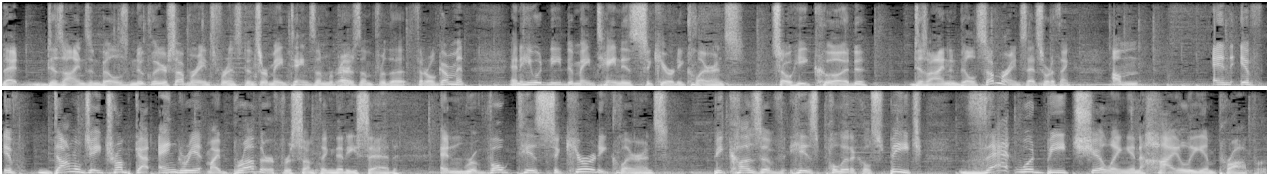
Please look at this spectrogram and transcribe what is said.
that designs and builds nuclear submarines, for instance, or maintains them, repairs them for the federal government. And he would need to maintain his security clearance so he could design and build submarines, that sort of thing. Um, and if if Donald J. Trump got angry at my brother for something that he said and revoked his security clearance because of his political speech, that would be chilling and highly improper.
